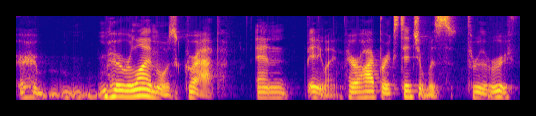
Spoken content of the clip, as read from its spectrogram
Her, her alignment was crap. And anyway, her hyperextension was through the roof.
